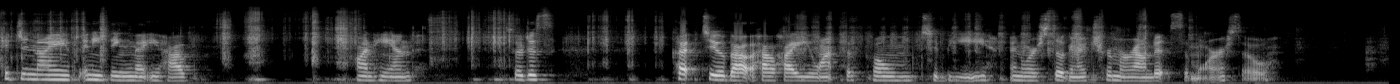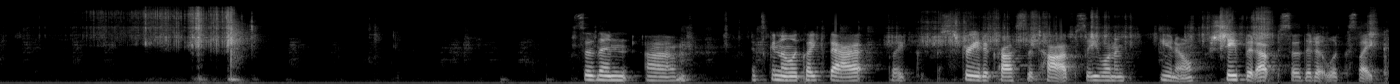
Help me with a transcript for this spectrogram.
kitchen knife, anything that you have on hand. So just cut to about how high you want the foam to be, and we're still going to trim around it some more. So So then um, it's going to look like that, like straight across the top. So you want to, you know, shape it up so that it looks like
